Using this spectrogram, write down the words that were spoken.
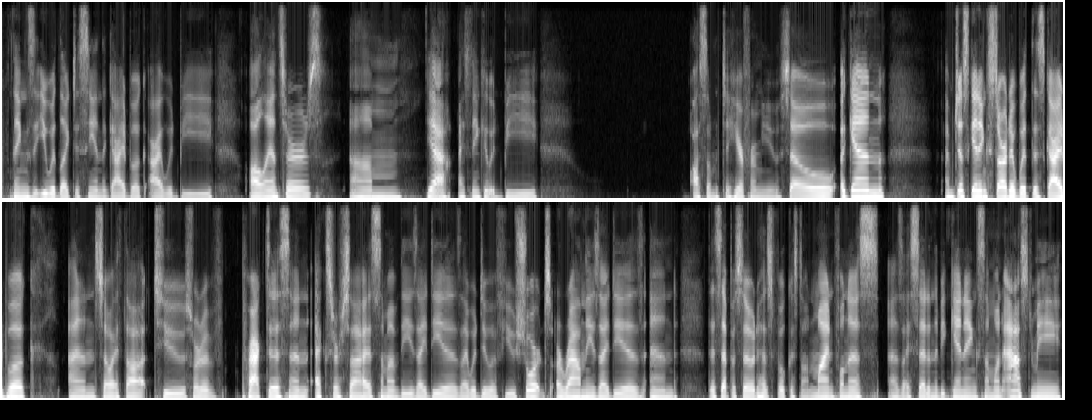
things that you would like to see in the guidebook, I would be all answers. Um, yeah, I think it would be awesome to hear from you. So, again, I'm just getting started with this guidebook. And so I thought to sort of practice and exercise some of these ideas, I would do a few shorts around these ideas. And this episode has focused on mindfulness. As I said in the beginning, someone asked me,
